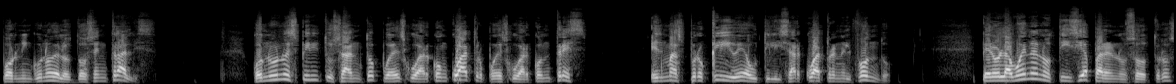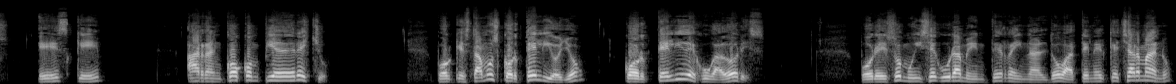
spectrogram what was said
por ninguno de los dos centrales. Con uno Espíritu Santo puedes jugar con cuatro, puedes jugar con tres. Es más proclive a utilizar cuatro en el fondo. Pero la buena noticia para nosotros es que arrancó con pie derecho. Porque estamos Cortelli o yo, Cortelli de jugadores. Por eso muy seguramente Reinaldo va a tener que echar mano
